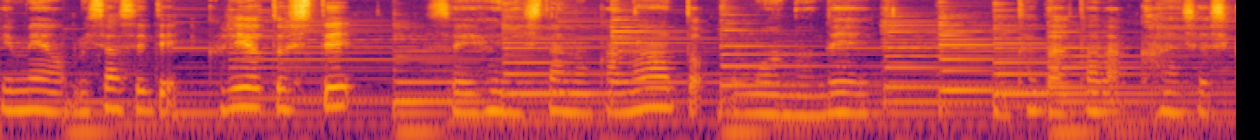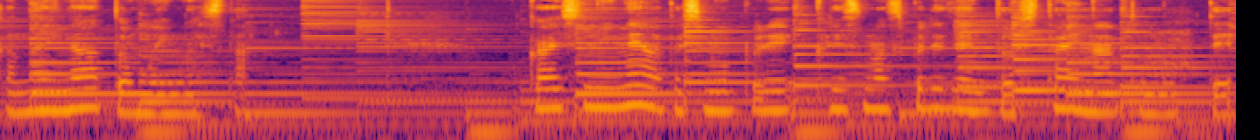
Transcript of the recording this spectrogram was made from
夢を見させてくれようとしてそういう風にしたのかなと思うのでただただ感謝しかないなと思いました。お返しにね私もプレクリスマスプレゼントしたいなと思って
